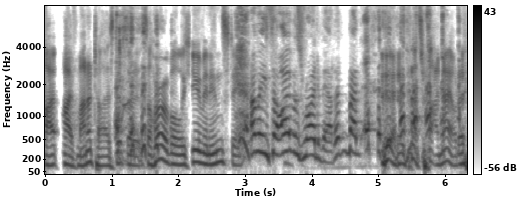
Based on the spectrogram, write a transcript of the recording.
I, I've monetized it, but it's a horrible human instinct. I mean, so I was right about it, but yeah, that's right. I nailed it.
